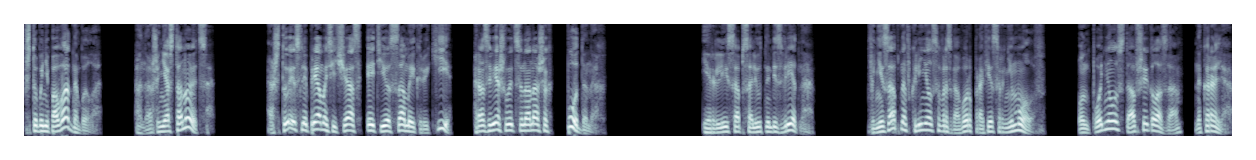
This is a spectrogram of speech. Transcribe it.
чтобы неповадно было. Она же не остановится. А что, если прямо сейчас эти ее самые крюки развешиваются на наших подданных? Ирлиса абсолютно безвредна. Внезапно вклинился в разговор профессор Немолов. Он поднял уставшие глаза на короля.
